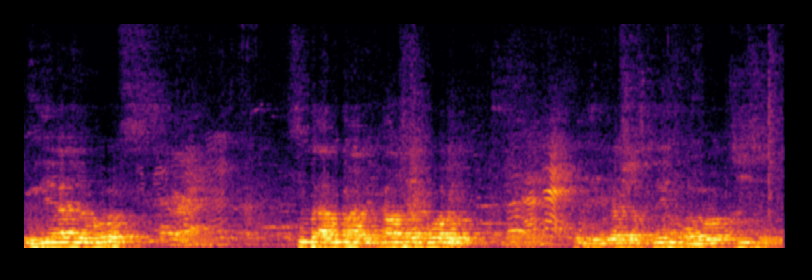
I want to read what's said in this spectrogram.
to hear your words so that we might be counted worthy et des vaches à suivre, alors 10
